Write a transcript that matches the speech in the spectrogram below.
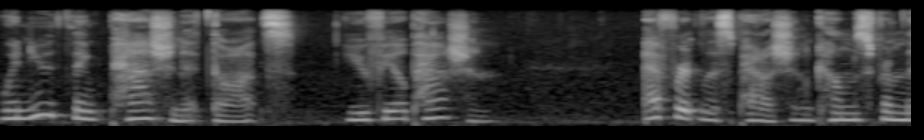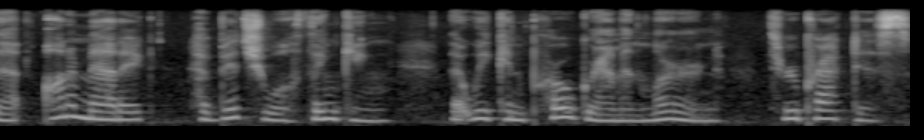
When you think passionate thoughts, you feel passion. Effortless passion comes from that automatic, habitual thinking that we can program and learn through practice.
